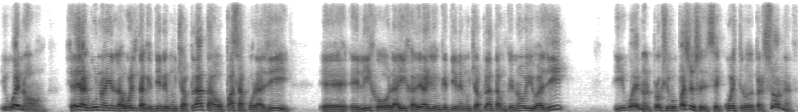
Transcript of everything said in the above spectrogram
y bueno, si hay alguno ahí en la vuelta que tiene mucha plata o pasa por allí eh, el hijo o la hija de alguien que tiene mucha plata aunque no viva allí, y bueno, el próximo paso es el secuestro de personas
